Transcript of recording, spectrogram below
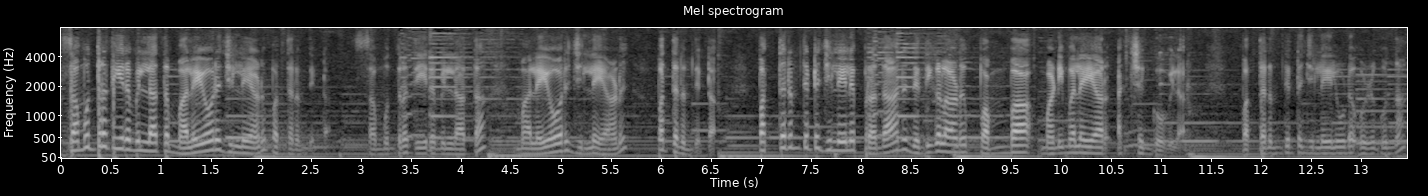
സമുദ്രതീരമില്ലാത്ത മലയോര ജില്ലയാണ് പത്തനംതിട്ട. സമുദ്രതീരമില്ലാത്ത മലയോര ജില്ലയാണ് പത്തനംതിട്ട. പത്തനംതിട്ട ജില്ലയിലെ പ്രധാന നദികളാണ് പമ്പ മണിമലയാർ അച്ചൻകോവിലാർ. പത്തനംതിട്ട ജില്ലയിലൂടെ ഒഴുകുന്ന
